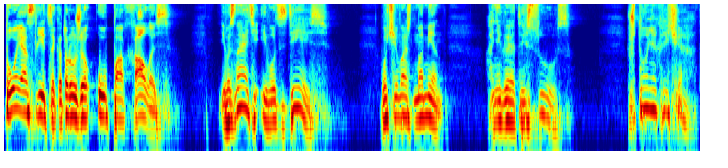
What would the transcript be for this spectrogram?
той ослицы, которая уже упахалась. И вы знаете, и вот здесь очень важный момент. Они говорят, Иисус, что они кричат?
